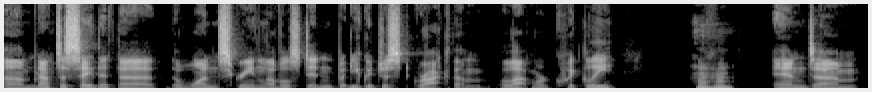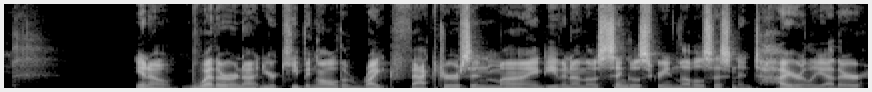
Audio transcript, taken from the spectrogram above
Um, not to say that the the one screen levels didn't, but you could just grok them a lot more quickly. Mm-hmm. And um, you know whether or not you're keeping all the right factors in mind, even on those single screen levels, is an entirely other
